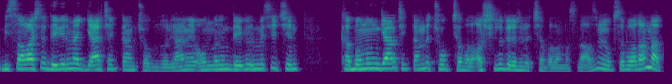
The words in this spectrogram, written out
bir savaşta devirmek gerçekten çok zor. Yani onların devrilmesi için Kabam'ın gerçekten de çok çabala, aşırı derecede çabalaması lazım. Yoksa bu adamlar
